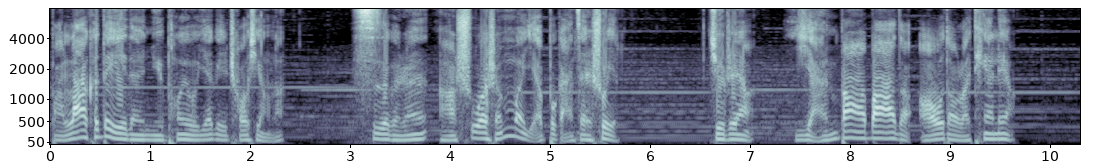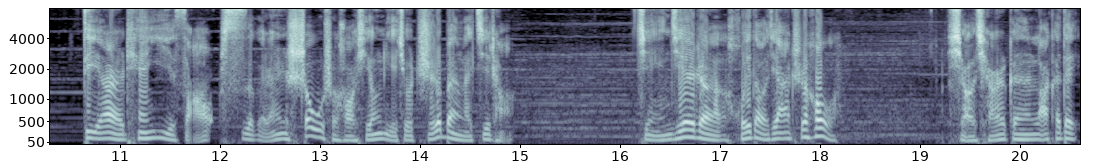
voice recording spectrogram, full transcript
把拉克蒂的女朋友也给吵醒了。四个人啊，说什么也不敢再睡了。就这样，眼巴巴的熬到了天亮。第二天一早，四个人收拾好行李就直奔了机场。紧接着回到家之后啊，小钱儿跟拉克队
